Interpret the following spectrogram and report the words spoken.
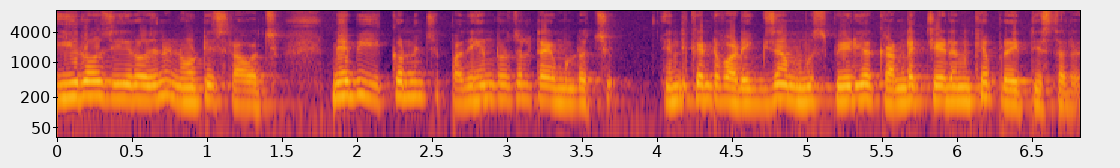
ఈ రోజు ఈ రోజునే నోటీస్ రావచ్చు. మేబీ ఇక్కడ నుంచి పదిహేను రోజుల టైం ఉండొచ్చు. ఎందుకంటే వాడు ఎగ్జామ్ స్పీడ్గా కండక్ట్ చేయడానికే ప్రయత్నిస్తాడు.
